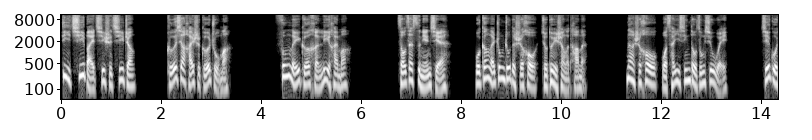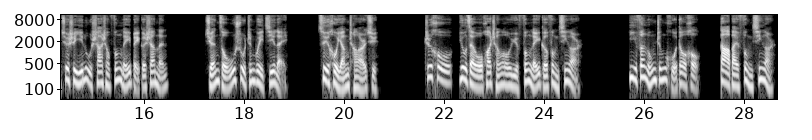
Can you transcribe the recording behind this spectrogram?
第七百七十七章，阁下还是阁主吗？风雷阁很厉害吗？早在四年前，我刚来中州的时候就对上了他们。那时候我才一心斗宗修为，结果却是一路杀上风雷北阁山门，卷走无数珍贵积累，最后扬长而去。之后又在五花城偶遇风雷阁凤青儿，一番龙争虎斗后，大败凤青儿。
